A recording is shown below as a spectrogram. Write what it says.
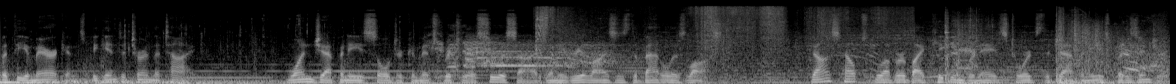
but the Americans begin to turn the tide. One Japanese soldier commits ritual suicide when he realizes the battle is lost. Doss helps Glover by kicking grenades towards the Japanese but is injured.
